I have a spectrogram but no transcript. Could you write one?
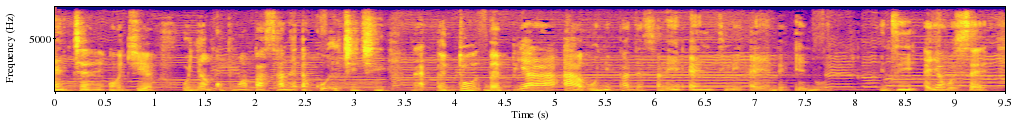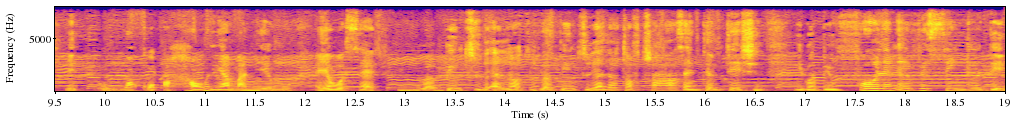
ɛnkyɛn ɔgyeɛ. Onyankopɔn abasa no ɛkɔ akyirikyiri na edu baabiara a onipa dasani ɛntumi ɛyɛ dɛ ɛnu. nti ɛyɛ wo sɛ wakɔ ɔhaw ne amanneɛ mu. Ɛyɛ wo sɛ you have been through a lot. You have been through a lot of trials and temptation. You have been falling every single day.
